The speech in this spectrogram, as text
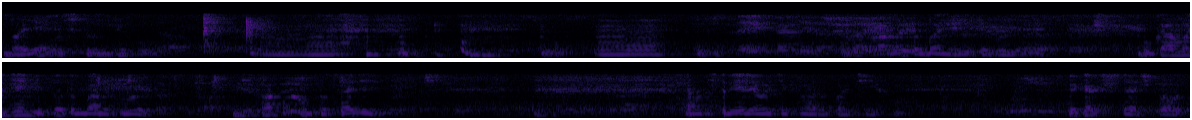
Боялись, что сбегу? А. А. кого деньги, тот и банкует. Попробуй посади. Отстреливать их надо по-тихому. Ты как считаешь, Павлович?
